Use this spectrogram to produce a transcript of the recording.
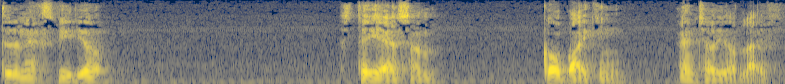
To the next video. Stay awesome go biking. Enjoy your life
